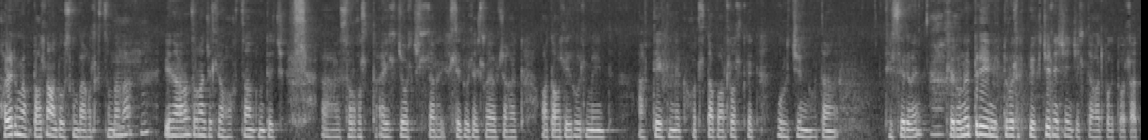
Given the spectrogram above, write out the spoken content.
2007 онд үүсгэн байгуулагдсан байгаа. Энэ 16 жилийн хугацаанд мэдээж сургалт, аялал жуулчлалаар эхлээд үйл ажиллагаа явж байгаад одоо бол эрүүл мэнд, автотехник, худалдаа борлуулалт гэд үргэжин одоо тэлсээр байна. Тэгэхээр өнөөдрийн нэвтрүүлэгт би хичээлийн шинэ жилтэй холбогдуулаад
